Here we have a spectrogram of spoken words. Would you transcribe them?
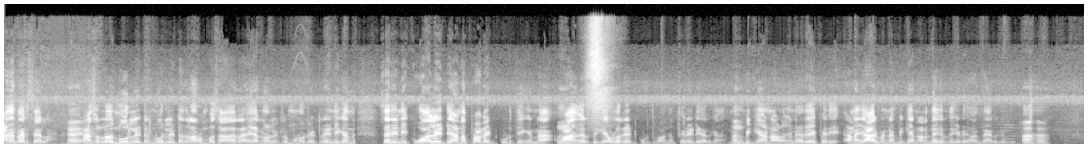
அந்த மாதிரி செய்யலாம். நான் சொல்றது நூறு லிட்டர் நூறு லிட்டர்லாம் ரொம்ப சாதாரண. இரநூறு லிட்டர் முந்நூறு லிட்டர். இன்னைக்கு வந்து சரி இன்னைக்கு குவாலிட்டியான ப்ராடக்ட் கொடுத்தீங்கன்னா வாங்குறதுக்கு எவ்வளோ ரேட் கொடுத்து வாங்குறதுக்கு ரெடியாக இருக்காங்க. நம்பிக்கையான ஆளுங்க நிறைய பேர். ஆனால் யாருமே நம்பிக்கையாக நடந்துக்கிறது கிடையாது. அதுதான் இருக்குது.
